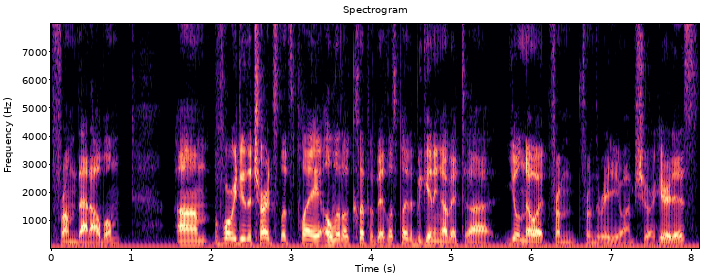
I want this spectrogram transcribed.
from that album. Um, before we do the charts, let's play a little clip of it. Let's play the beginning of it. Uh, you'll know it from from the radio, I'm sure. Here it is.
